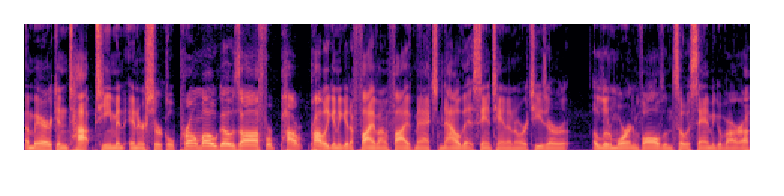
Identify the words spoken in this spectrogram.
American top team and inner circle promo goes off. We're po- probably going to get a five on five match now that Santana and Ortiz are a little more involved, and so is Sammy Guevara.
